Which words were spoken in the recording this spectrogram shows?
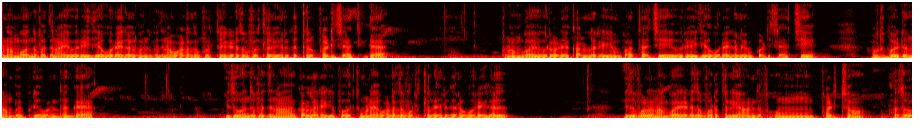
இப்போ நம்ம வந்து பார்த்தீங்கன்னா இவர் எழுதிய உரைகள் வந்து பார்த்திங்கன்னா வலது புறத்தையும் இடது புறத்தில் இருக்கிறதுல படித்தாச்சுங்க இப்போ நம்ம இவருடைய கல்லறையும் பார்த்தாச்சு இவர் எழுதிய உரைகளையும் படித்தாச்சு அப்படி போயிட்டு நம்ம இப்படி வந்தோங்க. இது வந்து பார்த்திங்கன்னா கல்லறைக்கு போகிறதுக்கு முன்னாடி வலது புறத்தில் இருக்கிற உரைகள். இதுபோல் நம்ம இடது புறத்துலேயும் அந்த பக்கம் படித்தோம். அதோ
